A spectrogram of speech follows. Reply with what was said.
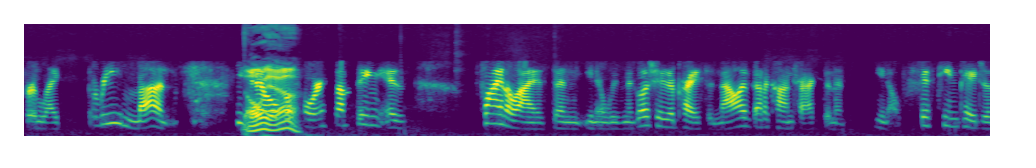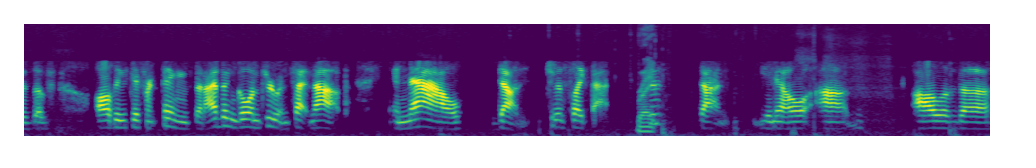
for like three months, you Oh, know, yeah. before something is finalized and, you know, we've negotiated a price and now I've got a contract and it's, you know, 15 pages of all these different things that I've been going through and setting up and now done, just like that Right. just done. You know, um, all of the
